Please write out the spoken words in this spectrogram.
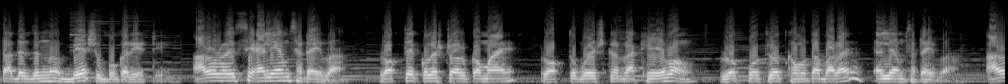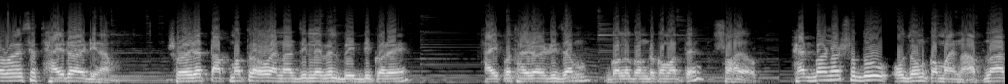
তাদের জন্য বেশ উপকারী এটি। আরও রয়েছে অ্যালিয়াম স্যাটাইভা। রক্তে কোলেস্টেরল কমায়, রক্ত পরিষ্কার রাখে এবং রোগ প্রতিরোধ ক্ষমতা বাড়ায় অ্যালিয়াম স্যাটাইভা। আরও রয়েছে থাইরয়েডিনাম। শরীরের তাপমাত্রা ও এনার্জি লেভেল বৃদ্ধি করে, হাইপোথাইরয়েডিজম গলগণ্ড কমাতে সহায়ক। ফ্যাট বার্নার শুধু ওজন কমায় না, আপনার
